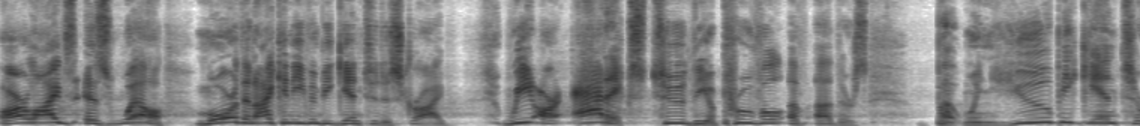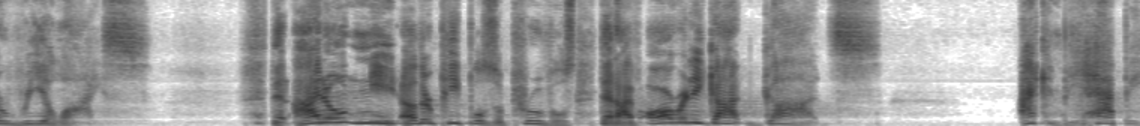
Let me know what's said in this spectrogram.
our lives as well, more than I can even begin to describe. We are addicts to the approval of others. But when you begin to realize, that I don't need other people's approvals, that I've already got God's, I can be happy.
